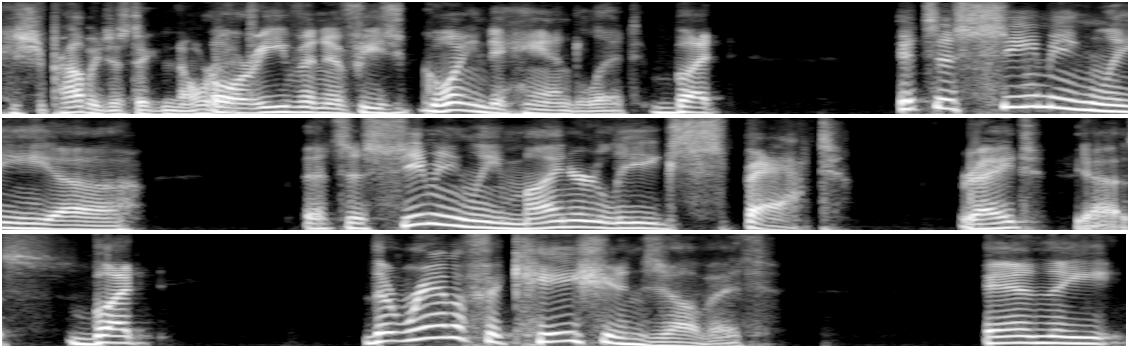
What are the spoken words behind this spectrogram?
he should probably just ignore or it. Or even if he's going to handle it, but it's a seemingly uh, it's a seemingly minor league spat, right? Yes. but the ramifications of it and the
